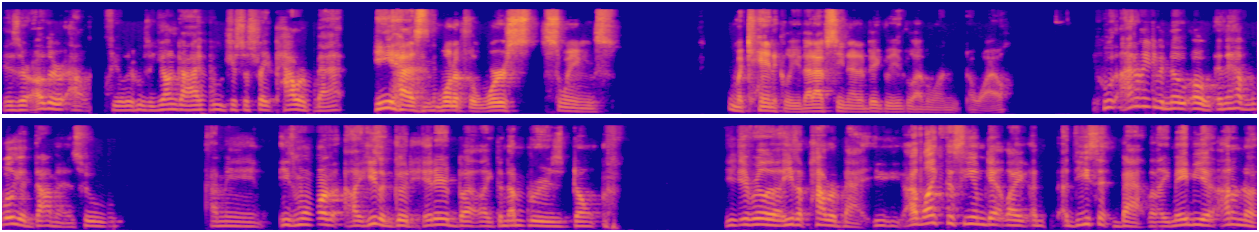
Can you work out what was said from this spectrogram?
is their other outfielder, who's a young guy who's just a straight power bat. He has one of the worst swings mechanically that I've seen at a big league level in a while who I don't even know. Oh, and they have Willy Adames, who, I mean, he's more of like he's a good hitter, but like the numbers don't. He's really he's a power bat. You, I'd like to see him get like a, a decent bat, like maybe I don't know.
